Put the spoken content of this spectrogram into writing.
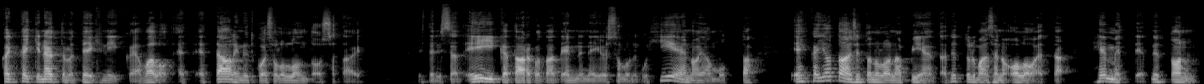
kaikki, kaikki näyttämät tekniikka ja valot, että et tämä oli nyt kun olisi ollut Lontoossa tai Mistelissä, että eikä tarkoita, että ennen ei olisi ollut niin kuin hienoja, mutta ehkä jotain sitten on ollut aina pientä. Nyt tuli vain sen olo, että hemmetti, että nyt on,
